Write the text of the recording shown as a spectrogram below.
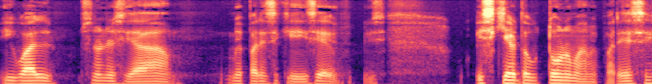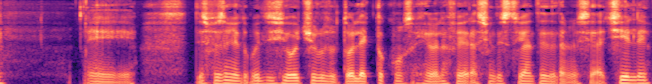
igual es una universidad, me parece que dice izquierda autónoma, me parece. Eh, después en el 2018 resultó electo consejero de la Federación de Estudiantes de la Universidad de Chile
